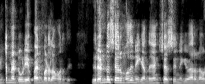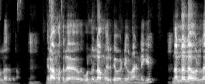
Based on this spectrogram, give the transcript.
இன்டர்நெட்டுடைய பயன்பாடெல்லாம் வருது. இது ரெண்டும் சேரும்போது இன்னைக்கு அந்த யங்ஸ்டர்ஸ் இன்னைக்கு வேற லெவலில் இருக்கிறான். கிராமத்தில் ஒன்றும் இல்லாமல் இருக்க வேண்டியவங்களாம் இன்னைக்கு நல்ல லெவலில்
